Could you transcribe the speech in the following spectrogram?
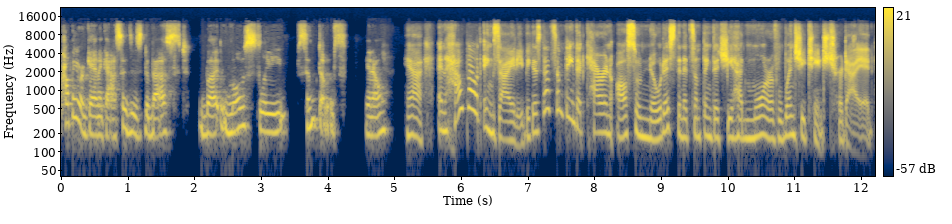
probably organic acids is the best, but mostly symptoms, you know? Yeah. And how about anxiety? Because that's something that Karen also noticed, and it's something that she had more of when she changed her diet.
